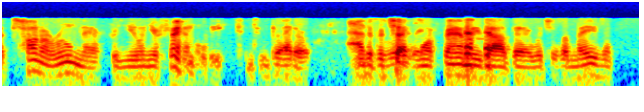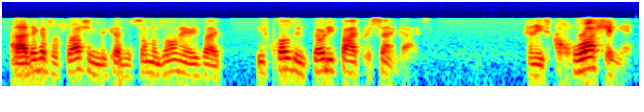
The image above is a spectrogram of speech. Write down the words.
a ton of room there for you and your family to do better and to protect more families out there, which is amazing. And I think it's refreshing because if someone's on here, he's like, he's closing 35%, guys. And he's crushing it.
